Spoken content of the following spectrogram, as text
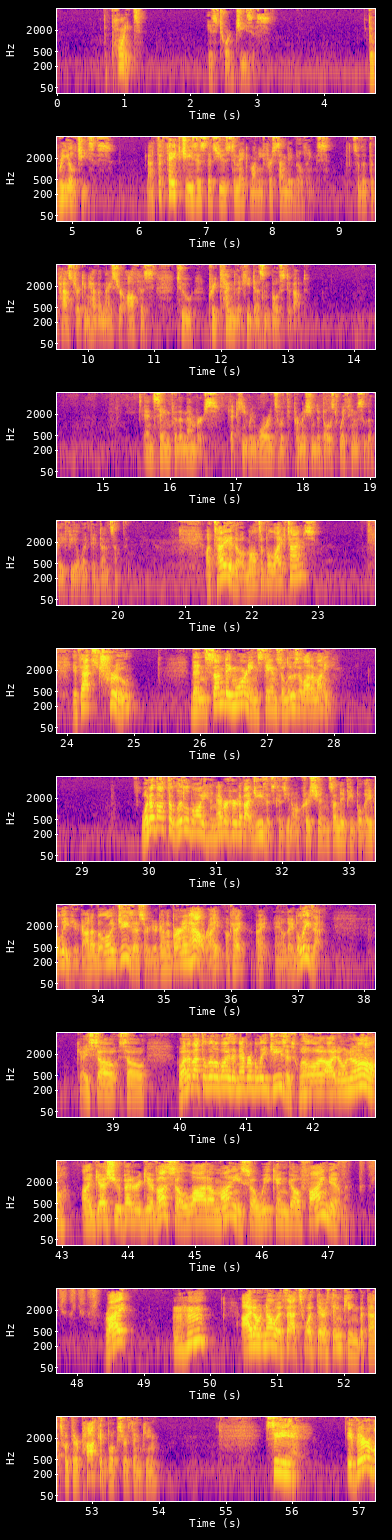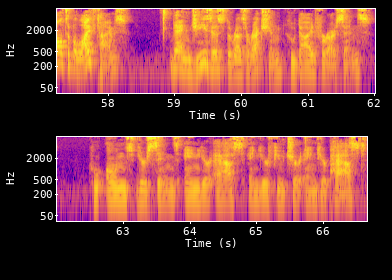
The point is toward Jesus. The real Jesus. Not the fake Jesus that's used to make money for Sunday buildings so that the pastor can have a nicer office to pretend that he doesn't boast about. And same for the members that he rewards with permission to boast with him so that they feel like they've done something. I'll tell you though, multiple lifetimes, if that's true, then Sunday morning stands to lose a lot of money. What about the little boy who never heard about Jesus? Because, you know, Christian Sunday people, they believe you gotta believe Jesus or you're gonna burn in hell, right? Okay, right? You know, they believe that. Okay, so, so, what about the little boy that never believed Jesus? Well, I, I don't know. I guess you better give us a lot of money so we can go find him. Right? Mm hmm. I don't know if that's what they're thinking, but that's what their pocketbooks are thinking. See, if there are multiple lifetimes, then Jesus, the resurrection, who died for our sins, who owns your sins and your ass and your future and your past,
